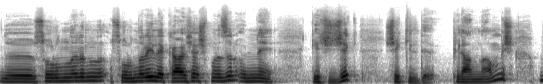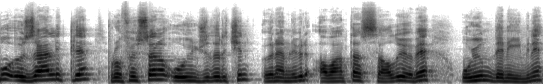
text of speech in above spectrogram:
e, sorunların sorunlarıyla karşılaşmanızın önüne geçecek şekilde planlanmış. Bu özellikle profesyonel oyuncular için önemli bir avantaj sağlıyor ve oyun deneyimini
